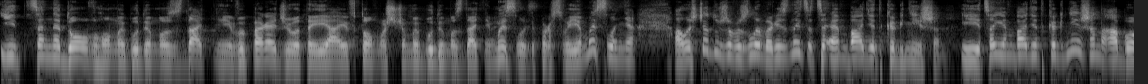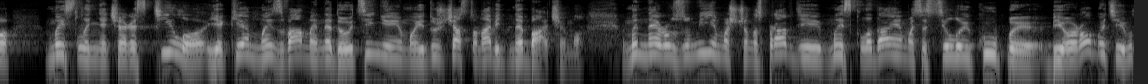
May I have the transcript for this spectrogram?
і це недовго ми будемо здатні випереджувати AI в тому, що ми будемо здатні мислити про своє мислення. Але ще дуже важлива різниця це embodied cognition. І цей embodied cognition або мислення через тіло, яке ми з вами недооцінюємо і дуже часто навіть не бачимо. Ми не розуміємо, що насправді ми складаємося з цілої купи біороботів,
